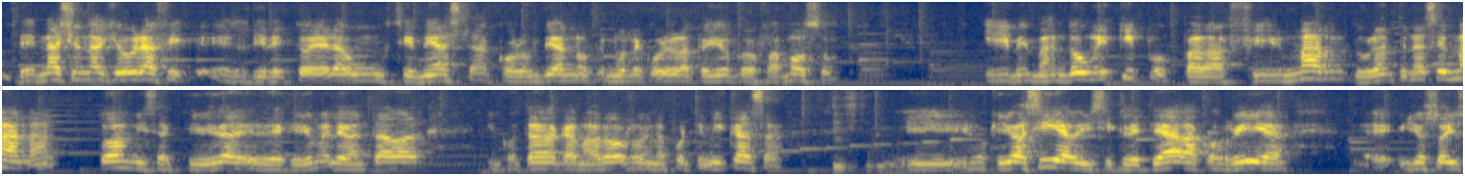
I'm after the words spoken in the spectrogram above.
de, National Geographic, el director era un cineasta colombiano, que no recuerdo el apellido, pero famoso, y me mandó un equipo para filmar durante una semana todas mis actividades, desde que yo me levantaba, encontraba camarones en la puerta de mi casa, y lo que yo hacía, bicicleteaba, corría, eh, yo soy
